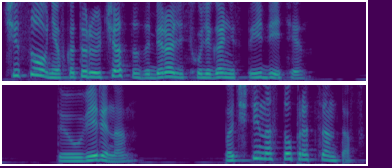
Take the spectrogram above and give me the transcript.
Часовня, в которую часто забирались хулиганистые дети». «Ты уверена?» «Почти на сто процентов.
